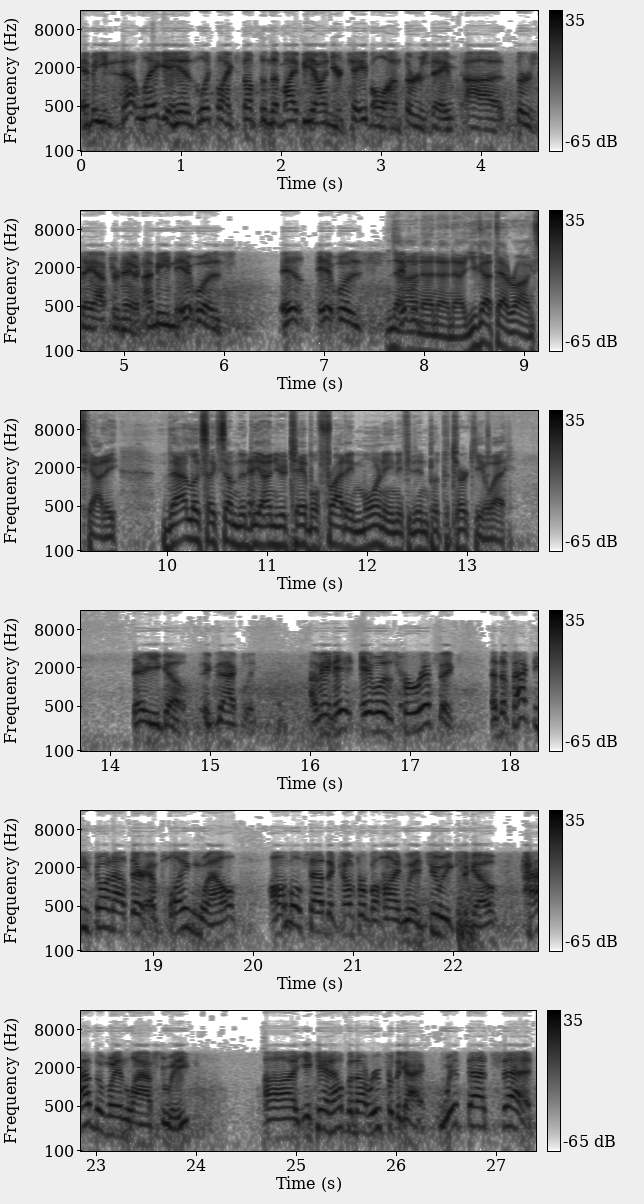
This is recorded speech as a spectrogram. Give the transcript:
I mean that leg of his looked like something that might be on your table on Thursday uh, Thursday afternoon. I mean, it was it it was no it was, no no no. You got that wrong, Scotty. That looks like something to be on your table Friday morning if you didn't put the turkey away. There you go. Exactly. I mean, it, it was horrific. And the fact he's going out there and playing well, almost had the come from behind win two weeks ago, had the win last week. Uh, you can't help but not root for the guy. With that said,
